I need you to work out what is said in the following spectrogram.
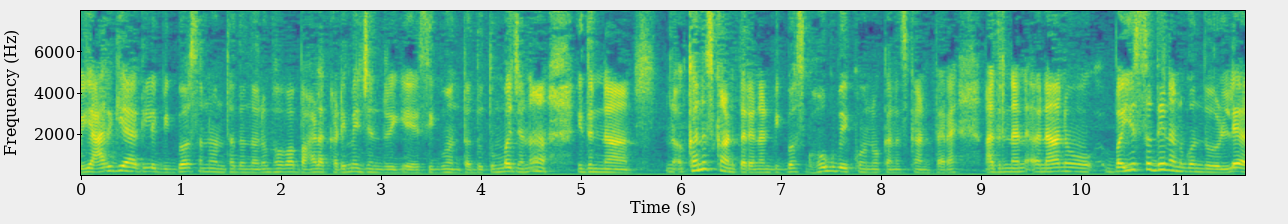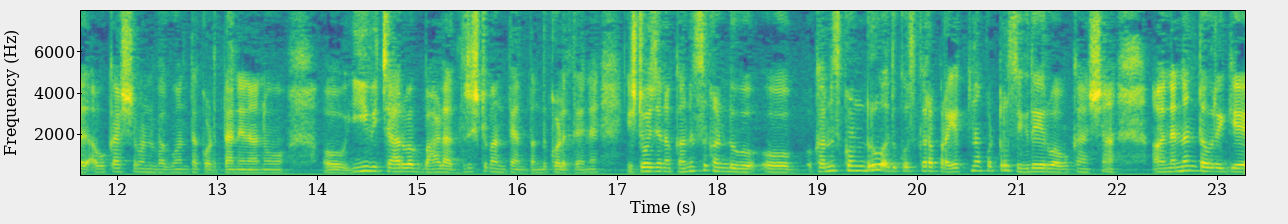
ಯಾರಿಗೇ ಆಗಲಿ ಬಿಗ್ ಬಾಸ್ ಅನ್ನುವಂಥದ್ದೊಂದು ಅನುಭವ ಬಹಳ ಕಡಿಮೆ ಜನರಿಗೆ ಸಿಗುವಂಥದ್ದು. ತುಂಬ ಜನ ಇದನ್ನ ಕನಸು ಕಾಣ್ತಾರೆ, ನಾನು ಬಿಗ್ ಬಾಸ್ಗೆ ಹೋಗಬೇಕು ಅನ್ನೋ ಕನಸು ಕಾಣ್ತಾರೆ. ಆದರೆ ನಾನು ನಾನು ಬಯಸದೇ ನನಗೊಂದು ಒಳ್ಳೆಯ ಅವಕಾಶವನ್ನು ಭಗವಂತ ಕೊಡ್ತಾನೆ. ನಾನು ಈ ವಿಚಾರವಾಗಿ ಬಹಳ ಅದೃಷ್ಟವಂತೆ ಅಂತ ಅಂದುಕೊಳ್ತೇನೆ. ಎಷ್ಟೋ ಜನ ಕನಸು ಕಂಡು ಕನಸ್ಕೊಂಡ್ರು ಅದಕ್ಕೋಸ್ಕರ ಪ್ರಯತ್ನ ಪಟ್ಟರು ಸಿಗದೇ ಇರುವ ಅವಕಾಶ ನನ್ನಂಥವರಿಗೆ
